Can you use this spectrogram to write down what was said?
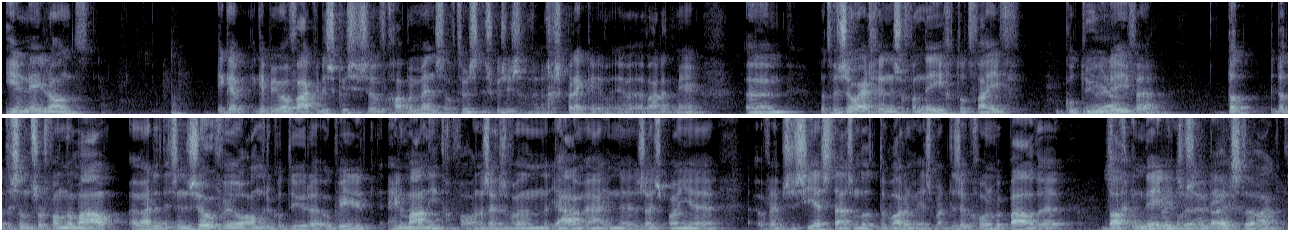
hier in Nederland, ik heb, ik heb hier wel vaker discussies over gehad met mensen, of tenminste discussies, ge- gesprekken eh, waren het meer. Ehm, dat we zo erg in een soort van 9 tot 5 cultuur Ja. leven. Dat, dat is dan een soort van normaal, eh, maar dat is in zoveel andere culturen ook weer helemaal niet het geval. En dan zeggen ze van, ja, maar ja, in eh, Zuid-Spanje of hebben ze siesta's omdat het te warm is. Maar het is ook gewoon een bepaalde dagindeling of Beetje zo. gemaakt.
